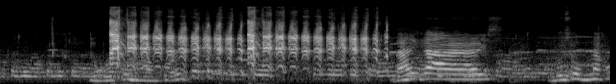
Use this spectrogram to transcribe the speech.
makagawa kami, Panginoon. Nabusin mo ako eh. Bye guys! Busog na ko.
